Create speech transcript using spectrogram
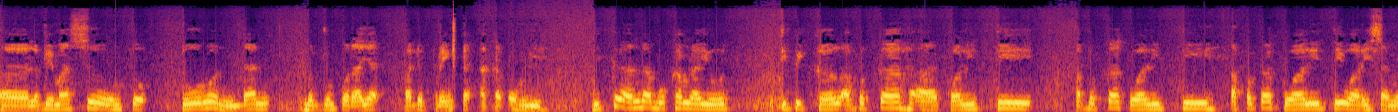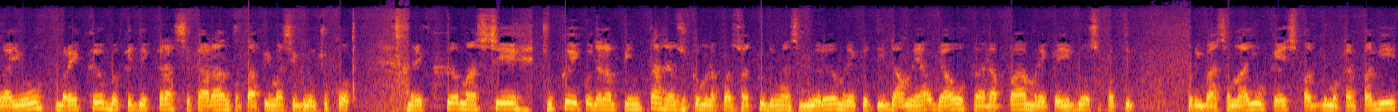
uh, lebih masa untuk turun dan berjumpa rakyat pada peringkat akal umbi jika anda bukan Melayu tipikal apakah uh, kualiti apakah kualiti apakah kualiti warisan Melayu? Mereka bekerja keras sekarang tetapi masih belum cukup. Mereka masih suka ikut jalan pintas dan suka mendapat sesuatu dengan segera. Mereka tidak melihat jauh ke hadapan. Mereka hidup seperti peribahasa Melayu kes pagi makan pagi.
